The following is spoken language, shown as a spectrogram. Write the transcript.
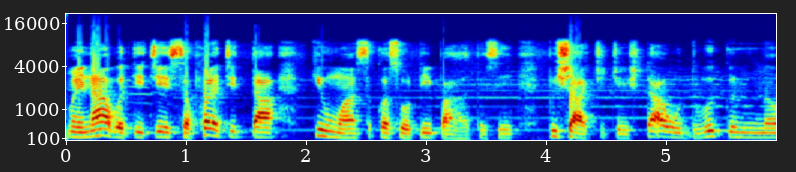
मैनावतीचे सफळ चित्ता किंवा कसोटी पाहत असे. पिशाच चेष्टा उद्विग्न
